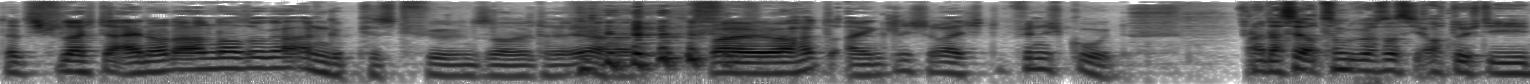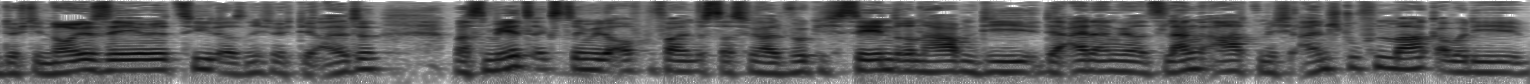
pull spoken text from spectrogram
dass sich vielleicht der eine oder andere sogar angepisst fühlen sollte. Ja, weil er hat eigentlich recht. Finde ich gut. Und das ist ja auch zum Glück was, sich auch durch die, durch die neue Serie zieht, also nicht durch die alte. Was mir jetzt extrem wieder aufgefallen ist, dass wir halt wirklich Szenen drin haben, die der eine als langatmig einstufen mag, aber die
